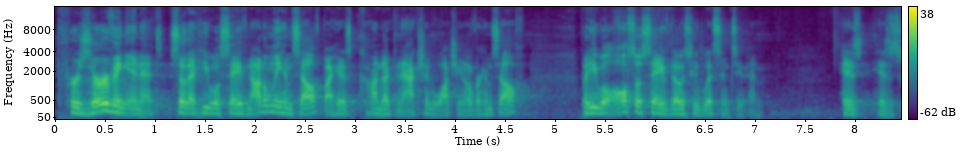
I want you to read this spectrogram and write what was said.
preserving in it so that he will save not only himself by his conduct and action, watching over himself, but he will also save those who listen to him, his, his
